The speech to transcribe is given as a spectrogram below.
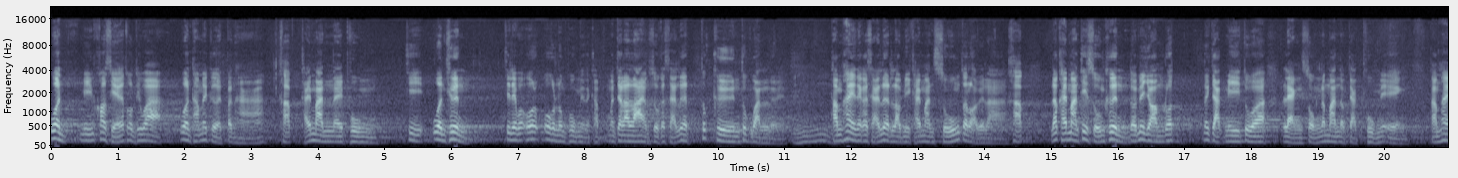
อ้วนมีข้อเสียตรงที่ว่า อ้วนทำให้เกิดปัญหาครับไขมันในพุงที่อ้วนขึ้น ที่เรียกว่าโอ้โอ้ลมพุงเนี่ยนะครับมันจะละลายออกสู่กระแสเลือดทุกคืนทุกวันเลยทำให้ในกระแสเลือดเรามีไขมันสูงตลอดเวลาครับ แล้วไขมันที่สูงขึ้นโดยไม่ยอมลดเนื่องจากมีตัวแหล่งส่งน้ำมันออกจากพุงนี่เองทำให้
